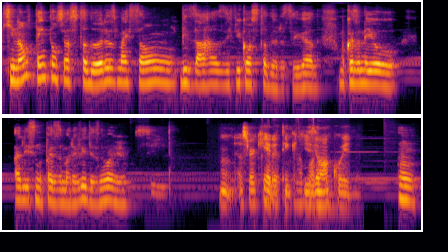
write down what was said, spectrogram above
que não tentam ser assustadoras, mas são bizarras e ficam assustadoras, tá ligado? Uma coisa meio Alice no País das Maravilhas, não é? Sim. Hum, Sorqueira, eu tenho que dizer uma coisa. Hum,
